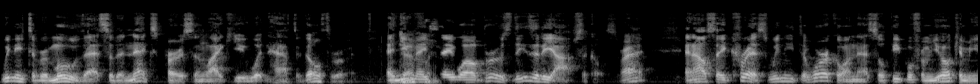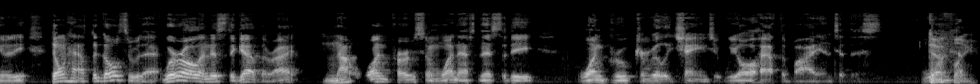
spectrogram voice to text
we need to remove that so the next person like you wouldn't have to go through it. And you Definitely. may say, well, Bruce, these are the obstacles, right? And I'll say, Chris, we need to work on that so people from your community don't have to go through that. We're all in this together, right? Mm-hmm. Not one person, one ethnicity, one group can really change it. We all have to buy into this. Definitely.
